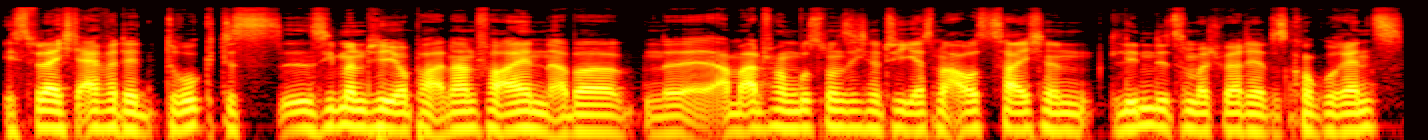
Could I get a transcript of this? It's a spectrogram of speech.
Ist vielleicht einfach der Druck, das sieht man natürlich auch bei anderen Vereinen, aber äh, am Anfang muss man sich natürlich erstmal auszeichnen. Linde zum Beispiel hat ja das Konkurrenz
